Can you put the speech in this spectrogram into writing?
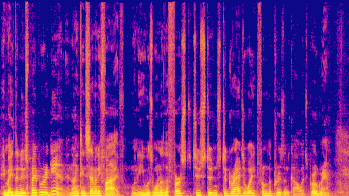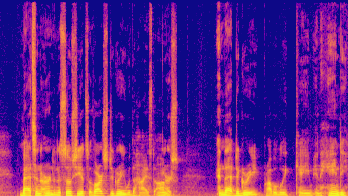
He made the newspaper again in 1975 when he was one of the first two students to graduate from the prison college program. Batson earned an Associate's of Arts degree with the highest honors. And that degree probably came in handy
